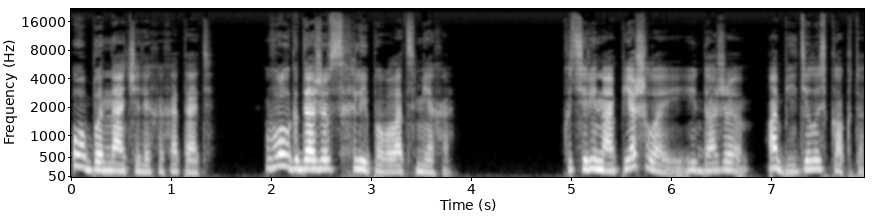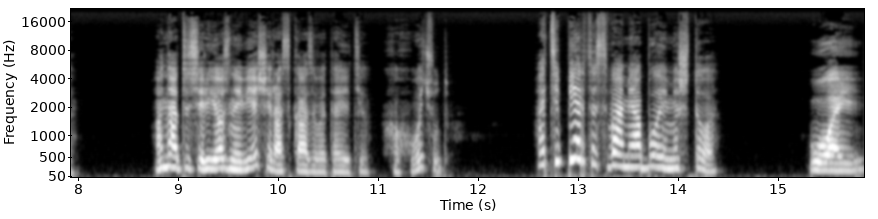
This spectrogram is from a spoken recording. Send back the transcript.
оба начали хохотать. Волк даже всхлипывал от смеха. Катерина опешила и даже обиделась как-то. Она-то серьезные вещи рассказывает, а эти хохочут. А теперь-то с вами обоими что? Ой,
